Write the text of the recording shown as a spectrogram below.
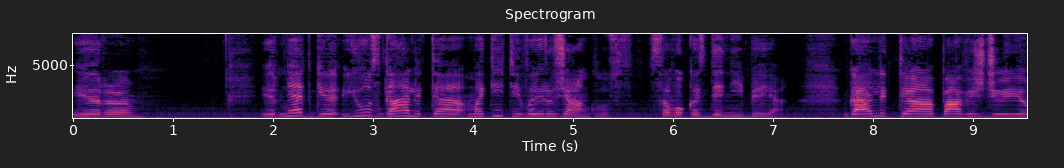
ir, ir netgi jūs galite matyti įvairius ženklus savo kasdienybėje galite, pavyzdžiui,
